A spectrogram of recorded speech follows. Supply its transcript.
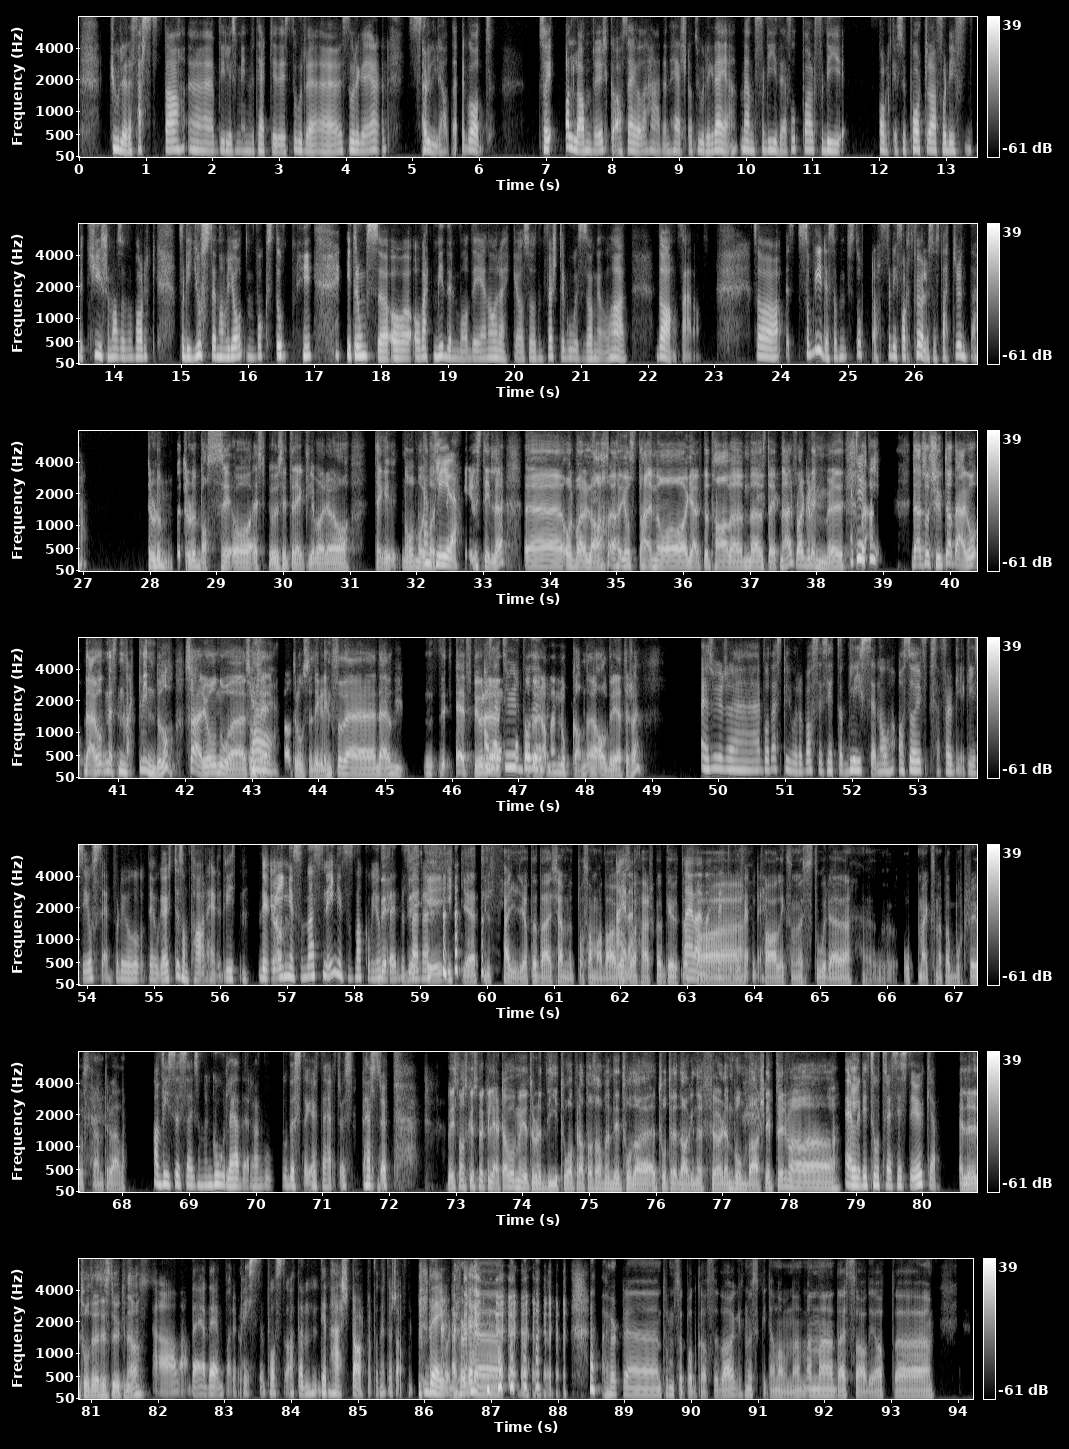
kulere fester, eh, blir liksom invitert til de store, eh, store greiene. Selvfølgelig hadde det gått. Så i alle andre yrker så er jo det her en helt naturlig greie, men fordi det er fotball, fordi folk er supportere, fordi det betyr så masse for folk, fordi Jostein har vokst opp i, i Tromsø og, og vært middelmådig i en årrekke, og så den første gode sesongen han har, da drar han. Så, så blir det så stort, da, fordi folk føler så sterkt rundt det her. Tror du, tror du Bassi og Espejord sitter egentlig bare og tenker nå må vi bare sitte helt stille uh, og bare la Jostein og Gaute ta den eh, staten her, for da glemmer de Det er så sjukt at det er, jo, det er jo nesten hvert vindu nå, så er det jo noe som ja, skjer ja. fra Tromsø til Glimt. Så det, det er jo Espejord Altså, åpna både- døra, men lukka den eh, aldri etter seg. Jeg tror eh, både Espejord og Basse sitter og gliser nå. Og så selvfølgelig gliser Jostein, for det er jo, det er jo Gaute som tar hele driten. Det er jo ingen som, nesten ingen som snakker om Jostein, Jostein, det er ikke tilfeldig at det der kommer ut på samme dag. Nei, nei. Altså, her skal Gaute Nei, ta, ta liksom den store eh, oppmerksomheten bort fra Jostein, tror jeg. da. Han viser seg som en god leder, han godeste Gaute Helstrup. Hvis man skulle spekulert av hvor mye tror du de to har prata sammen de to-tre to, dagene før den bomba slipper? Hva- Eller de to-tre siste ukene. Eller de to-tre siste ukene, ja. Ja da, det, det er bare piss å påstå at den, den her starta på nyttårsaften. Det gjorde Jeg den ikke. jeg hørte en Tromsø-podkast i dag, nå husker ikke jeg navnet, men eh, der sa de at, eh,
